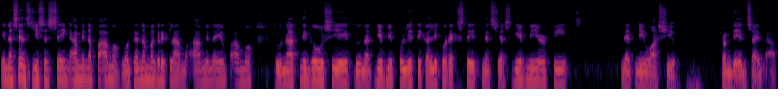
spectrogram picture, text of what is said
In a sense, Jesus saying, amin na paa mo. Huwag ka na magreklamo. Amin na yung paa mo. Do not negotiate. Do not give me politically correct statements. Just give me your feet. Let me wash you from the inside out.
